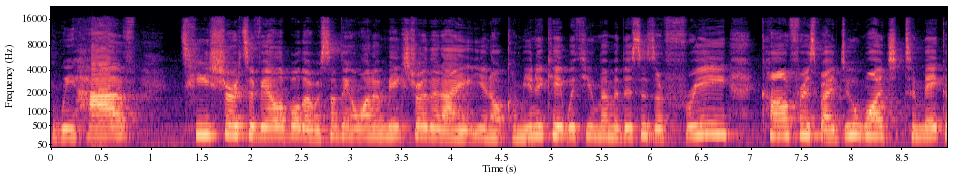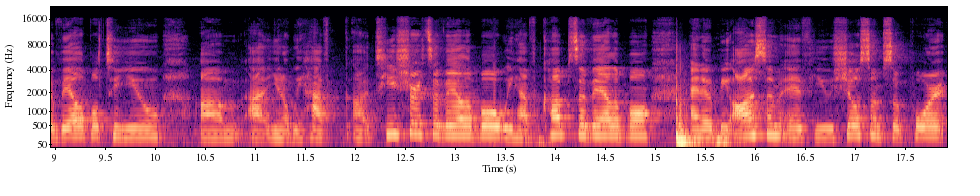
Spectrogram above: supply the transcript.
we have t-shirts available. That was something i want to make sure that i you know communicate with you. Remember this is a free conference but i do want to make available to you. Um, uh, you know we have uh, t-shirts available we have cups available and it would be awesome if you show some support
